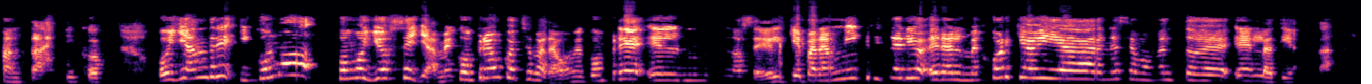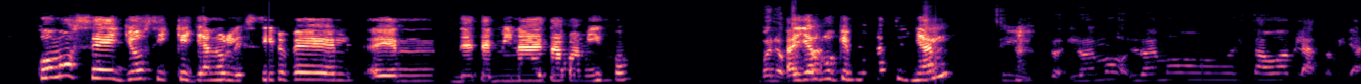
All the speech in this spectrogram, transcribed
Fantástico. Oye, André, ¿y cómo, cómo yo sé ya? Me compré un coche paraguas, me compré el, no sé, el que para mi criterio era el mejor que había en ese momento en la tienda. ¿Cómo sé yo si que ya no le sirve en determinada etapa a mi hijo? Bueno, ¿Hay algo que me da señal? Sí, lo, hemos, lo hemos estado hablando. Mira,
